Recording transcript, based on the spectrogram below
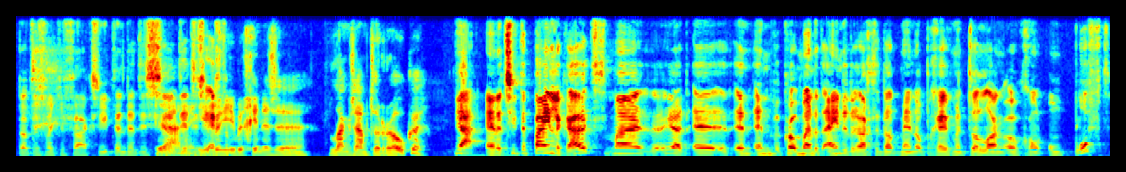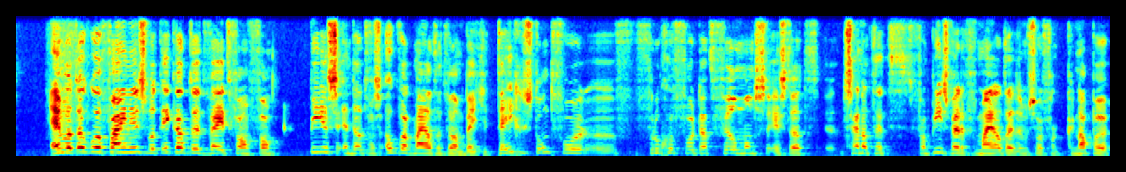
Dat is wat je vaak ziet. En dit is, Ja, eh, dit nee, is hier, echt... hier beginnen ze langzaam te roken. Ja, en het ziet er pijnlijk uit. Maar eh, ja, eh, en, en we komen aan het einde erachter dat men op een gegeven moment te lang ook gewoon ontploft. En wat ook wel fijn is, wat ik altijd weet van vampiers... en dat was ook wat mij altijd wel een beetje tegenstond voor, eh, vroeger voor dat filmmonster... is dat het zijn altijd... Vampiers werden voor mij altijd een soort van knappe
